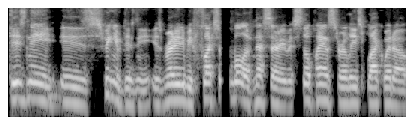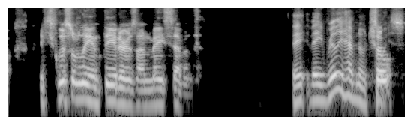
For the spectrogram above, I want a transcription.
Disney is speaking of Disney is ready to be flexible if necessary, but still plans to release Black Widow exclusively in theaters on May seventh. They they really have no So, choice.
